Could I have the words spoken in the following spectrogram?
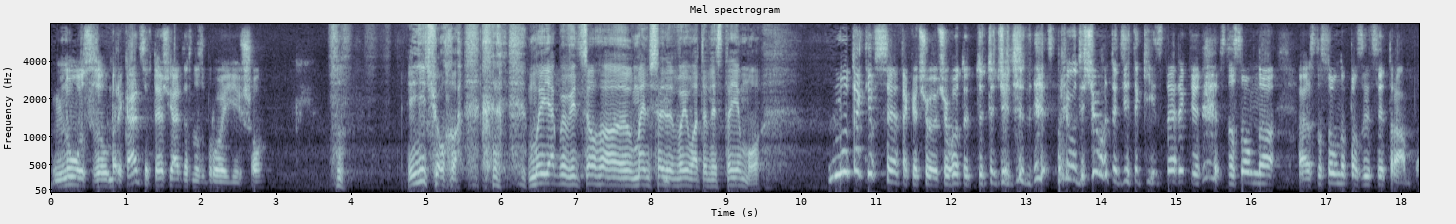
Ну з американців теж ядерна зброя є, і що? І нічого. Ми якби від цього менше воювати не стаємо. Ну так і все. Так а чого, чого ти- з приводу чого тоді такі істерики стосовно, е, стосовно позиції Трампа?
